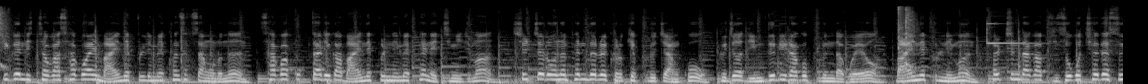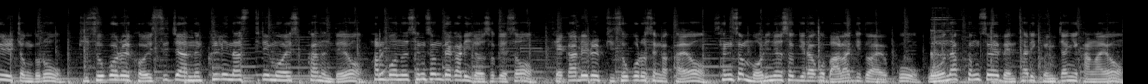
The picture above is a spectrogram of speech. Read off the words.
시그니처가 사과인 마인애플님의 컨셉상으로는 사과 꼭다리가 마인애플님의 팬 애칭이지만 실제로는 팬들을 그렇게 부르지 않고 그저 님들이라고 부른다고 해요. 마인애플님은 설친다가 비속어 최대 수일 정도로 비속어를 거의 쓰지 않는 clean한 스트리머에 속하는데요. 한 번은 생선 대가리 녀석에서 대가리를 비속어로 생각하여 생선 머리 녀석이라고 말하기도 하였고 워낙 평소에 멘탈이 굉장히 강하여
